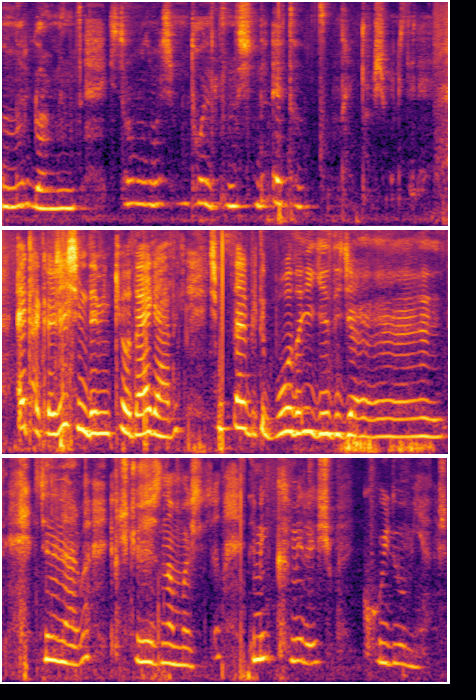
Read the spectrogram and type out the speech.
onları görmenizi istiyorum. O zaman şimdi tuvaletin dışında ev tanıtım. Görüşmek üzere. Evet arkadaşlar şimdi deminki odaya geldik. Şimdi sizlerle birlikte bu odayı gezeceğiz. İşte neler var? Şu köşesinden başlayacağım. Demin kamerayı şu koyduğum yer.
